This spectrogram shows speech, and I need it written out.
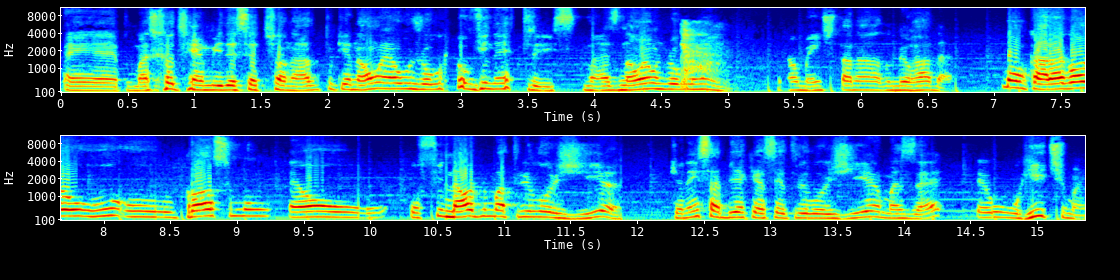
É, por mais que eu tenha me decepcionado, porque não é o jogo que eu vi na E3, mas não é um jogo ruim. Realmente tá na- no meu radar. Bom, cara, agora o, o próximo é o, o final de uma trilogia, que eu nem sabia que ia ser trilogia, mas é, é o Hitman.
